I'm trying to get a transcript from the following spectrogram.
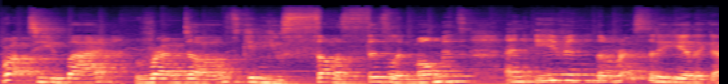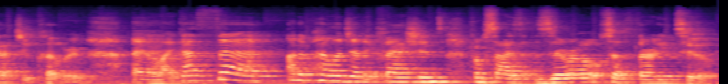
brought to you by Rebdolls, giving you summer sizzling moments and even the rest of the year they got you covered. And like I said, unapologetic fashions from size 0 to 32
